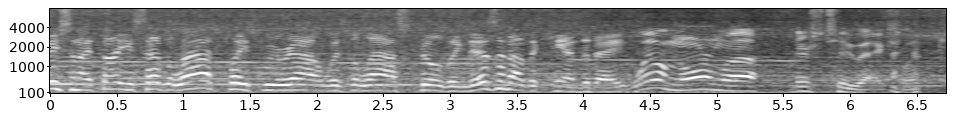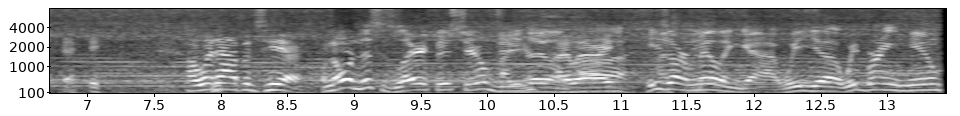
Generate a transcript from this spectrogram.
Jason, I thought you said the last place we were at was the last building. There's another candidate. Well, Norm, uh, there's two, actually. okay. Uh, what happens here? Well, Norm, this is Larry Fitzgerald Jr. Hi, Larry. Uh, he's our milling guy. We, uh, we bring him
